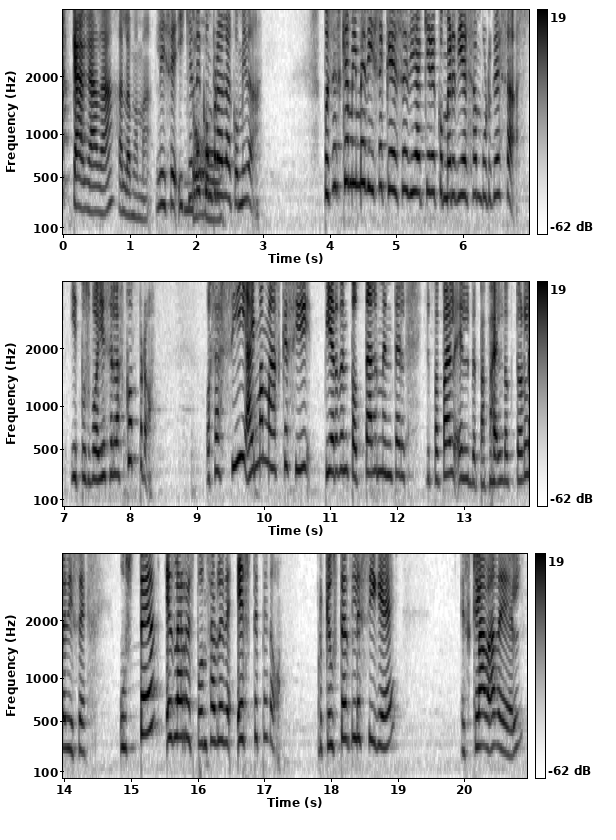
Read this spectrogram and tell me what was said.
una cagada a la mamá. Le dice, ¿y quién le compra la comida? Pues es que a mí me dice que ese día quiere comer 10 hamburguesas. Y pues voy y se las compro. O sea, sí, hay mamás que sí pierden totalmente el, el papá, el, el papá, el doctor le dice, usted es la responsable de este pedo. Porque usted le sigue esclava de él,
